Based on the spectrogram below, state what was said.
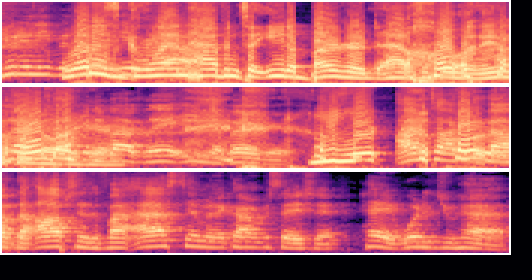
You didn't even What try to does hear it Glenn having to eat a burger have to do with anything I'm not over talking about Glenn eating a burger. You look. I'm talking about the options. If I asked him in a conversation, hey, what did you have?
